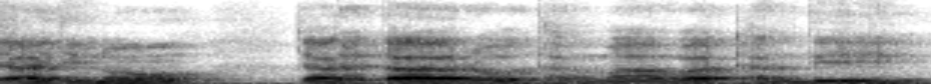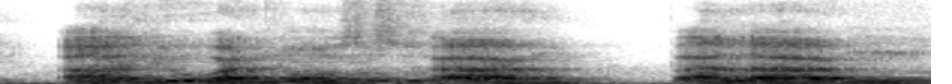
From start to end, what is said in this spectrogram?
จายโนจัตตารโธรรมวัฏันติอายุวันโนสุขังปลัง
